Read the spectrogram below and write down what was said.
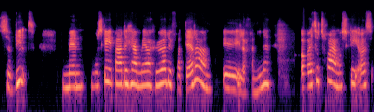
så vildt. Men måske bare det her med at høre det fra datteren, øh, eller fra Nina. Og så tror jeg måske også,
